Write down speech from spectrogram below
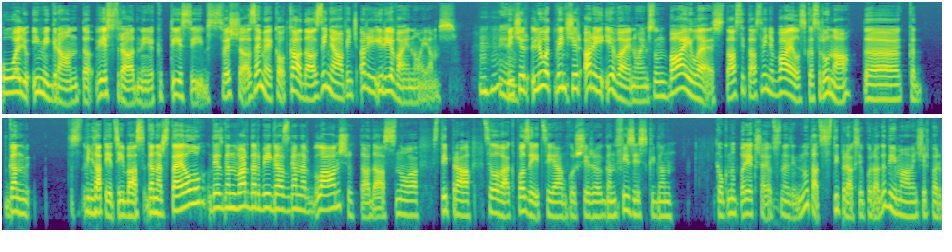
poļu imigranta viestrādnieka tiesības svešā zemē, kaut kādā ziņā viņš arī ir ievainojams. Mm -hmm. Viņš ir ļoti, viņš ir arī ievainojams un bailēs. Tās ir tās viņa bailes, kas runā, tā, kad gan viņas attiecībās gan ar Stelu, diezgan vardarbīgās, gan ar Lānšu, tādās no stiprā cilvēka pozīcijām, kurš ir gan fiziski, gan kaut kā nu, par iekšējo, tas nezinu, nu, tāds stiprāks, jebkurā gadījumā viņš ir par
